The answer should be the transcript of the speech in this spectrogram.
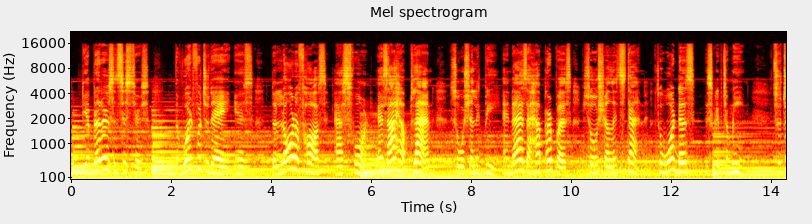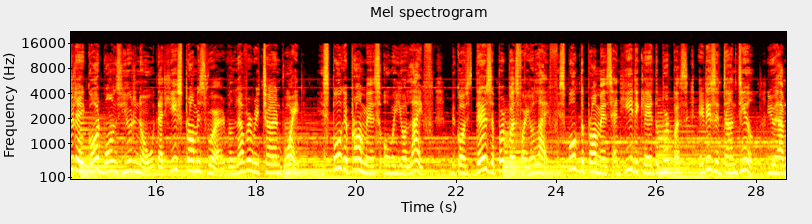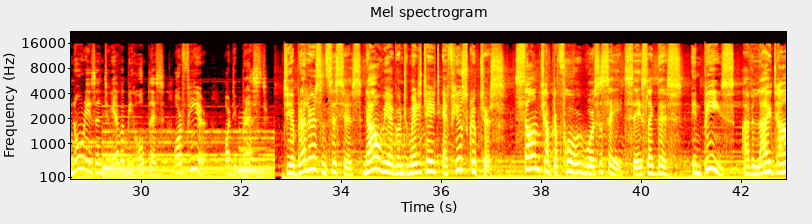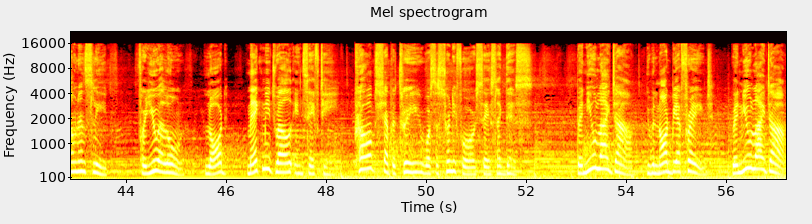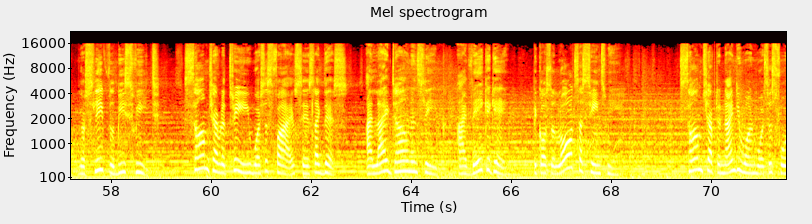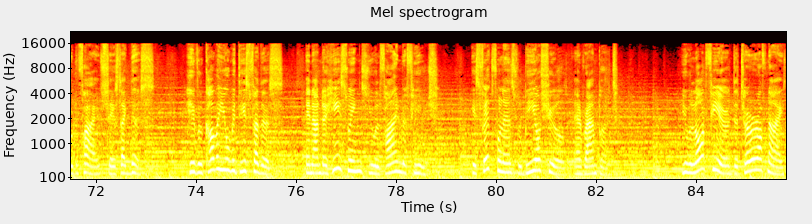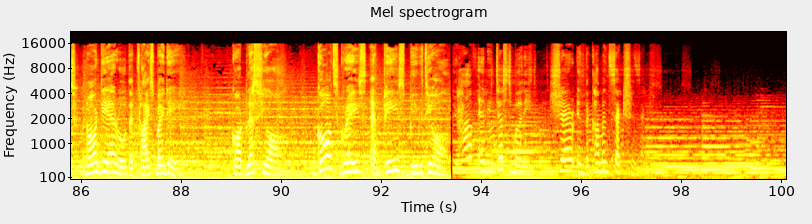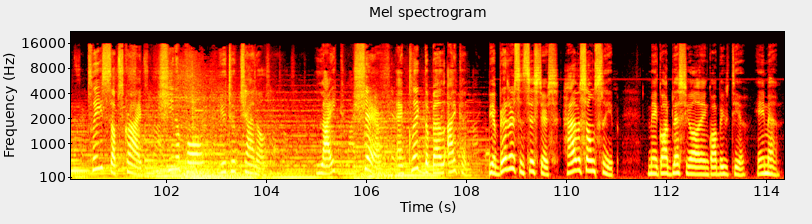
Dear brothers and sisters, the word for today is the Lord of hosts has sworn, as I have planned, so shall it be, and as I have purpose, so shall it stand. So, what does the scripture mean? So, today, God wants you to know that His promised word will never return void. He spoke a promise over your life because there's a purpose for your life. He spoke the promise and He declared the purpose. It is a done deal. You have no reason to ever be hopeless or fear or depressed. Dear brothers and sisters, now we are going to meditate a few scriptures. Psalm chapter 4, verses 8 says like this In peace I will lie down and sleep, for you alone, Lord, make me dwell in safety. Proverbs chapter 3, verses 24 says like this When you lie down, you will not be afraid. When you lie down, your sleep will be sweet. Psalm chapter 3, verses 5 says like this I lie down and sleep, I wake again, because the Lord sustains me. Psalm chapter 91, verses 4 to 5 says like this He will cover you with His feathers, and under His wings you will find refuge. His faithfulness will be your shield and rampart. You will not fear the terror of night, nor the arrow that flies by day. God bless you all. God's grace and peace be with you all. If you have any testimony, share in the comment section. Please subscribe Sheena Paul YouTube channel. Like, share, and click the bell icon. Dear brothers and sisters, have a sound sleep. May God bless you all and God be with you. Amen.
